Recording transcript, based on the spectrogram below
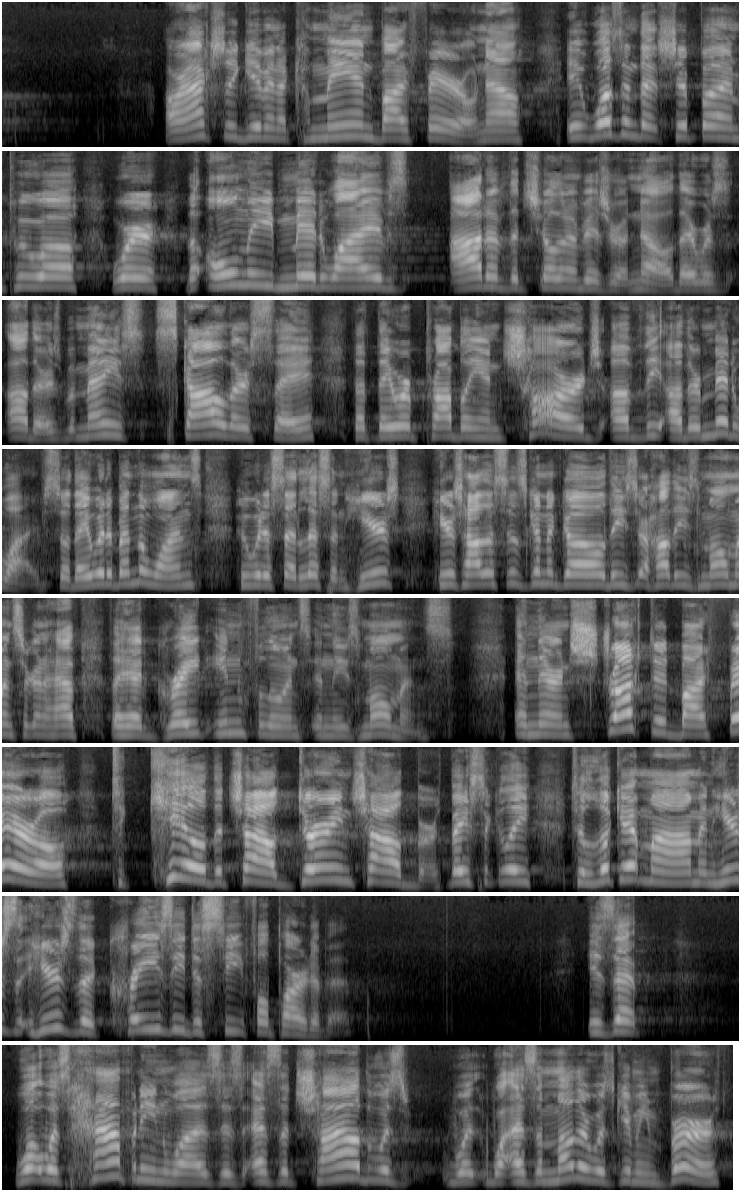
are actually given a command by Pharaoh. Now, it wasn't that Shippa and Puah were the only midwives out of the children of Israel. No, there was others, but many scholars say that they were probably in charge of the other midwives. So they would have been the ones who would have said, "Listen, here's here's how this is going to go. These are how these moments are going to have." They had great influence in these moments and they're instructed by Pharaoh to kill the child during childbirth. Basically, to look at mom, and here's the, here's the crazy, deceitful part of it is that what was happening was is as the child was, was as the mother was giving birth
